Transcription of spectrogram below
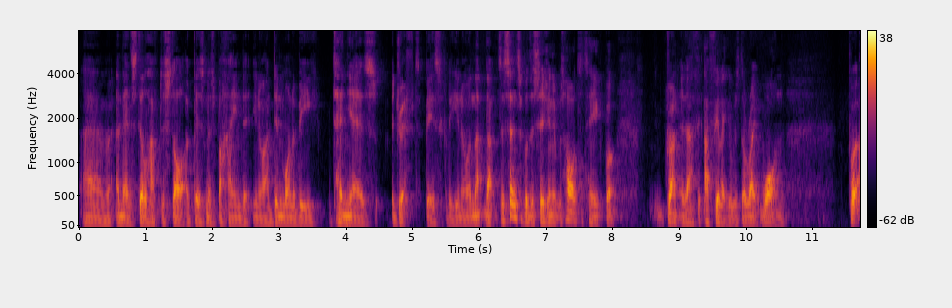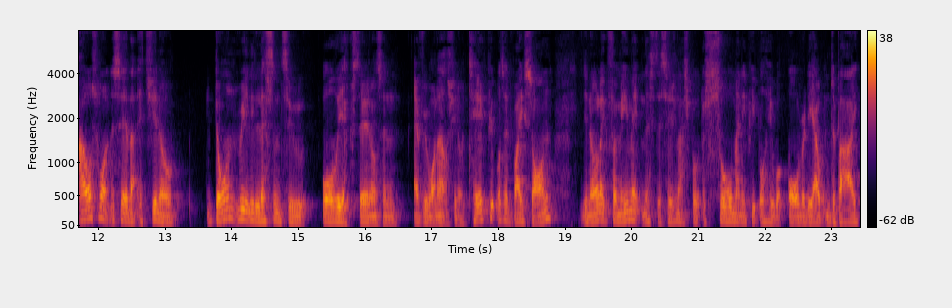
Um, and then still have to start a business behind it. You know, I didn't want to be 10 years adrift, basically, you know, and that, that's a sensible decision. It was hard to take, but granted, I, th- I feel like it was the right one. But I also want to say that it's, you know, don't really listen to all the externals and everyone else, you know, take people's advice on. You know, like for me making this decision, I spoke to so many people who were already out in Dubai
